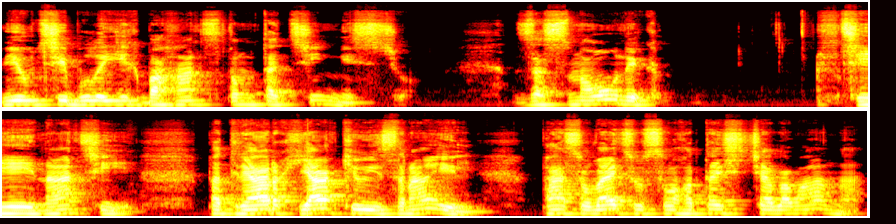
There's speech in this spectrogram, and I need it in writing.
Вівці були їх багатством та цінністю. Засновник цієї нації, патріарх Яків Ізраїль, пас овець у свого тестя Лавана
